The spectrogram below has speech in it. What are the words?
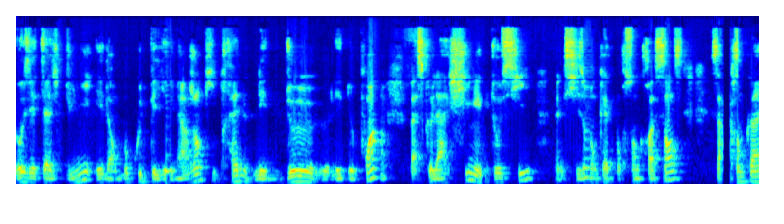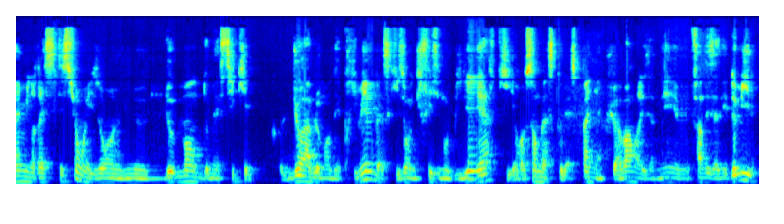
aux États-Unis et dans beaucoup de pays émergents qui prennent les deux, les deux points, parce que la Chine est aussi, même s'ils ont 4% de croissance, ça ressemble quand même une récession. Ils ont une demande domestique qui est durablement déprimée parce qu'ils ont une crise immobilière qui ressemble à ce que l'Espagne a pu avoir dans les années, fin des années 2000.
